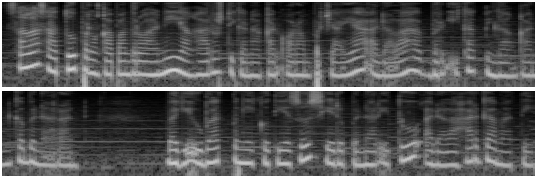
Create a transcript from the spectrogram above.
Salah satu perlengkapan rohani yang harus dikenakan orang percaya adalah berikat pinggangkan kebenaran. Bagi ubat pengikut Yesus, hidup benar itu adalah harga mati.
